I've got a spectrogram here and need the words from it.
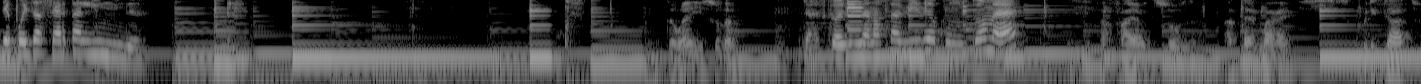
depois acerta linda. Então é isso, né? Das coisas da nossa vida com o Tomé. E Rafael de Souza. Até mais. Obrigado.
